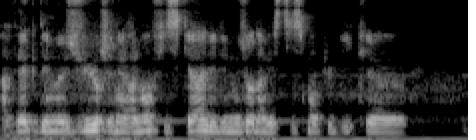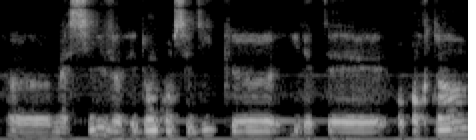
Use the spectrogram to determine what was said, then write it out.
avec des mesures généralement fiscales et des mesures d'investissement public euh, euh, massives. Et donc on s'est dit qu'il était opportun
